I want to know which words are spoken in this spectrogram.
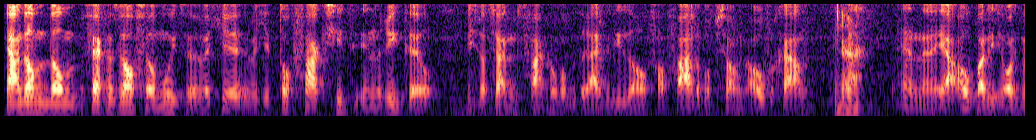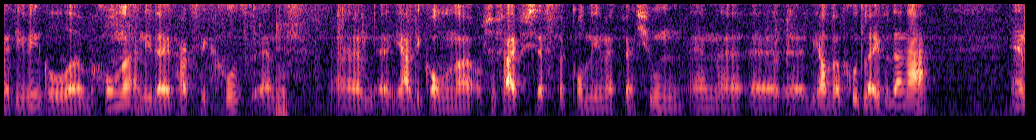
Ja, en dan, dan vergt het wel veel moeite. Wat je, wat je toch vaak ziet in retail, is dat zijn vaak ook wel bedrijven die al van vader op zoon overgaan. Ja. En eh, ja, opa die is ooit met die winkel begonnen en die deed het hartstikke goed. En Hm. Eh, eh, ja, die kon eh, op zijn 65 kon die met pensioen en eh, die had een goed leven daarna. En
